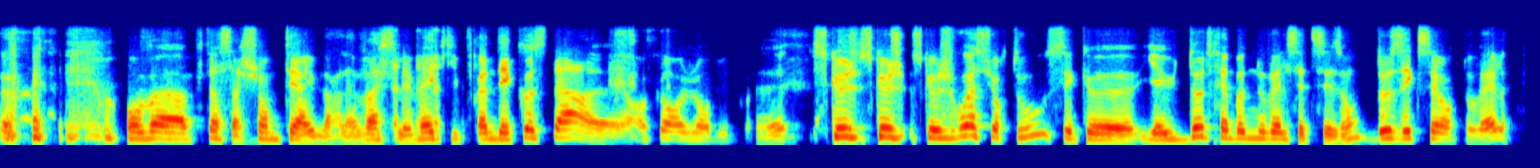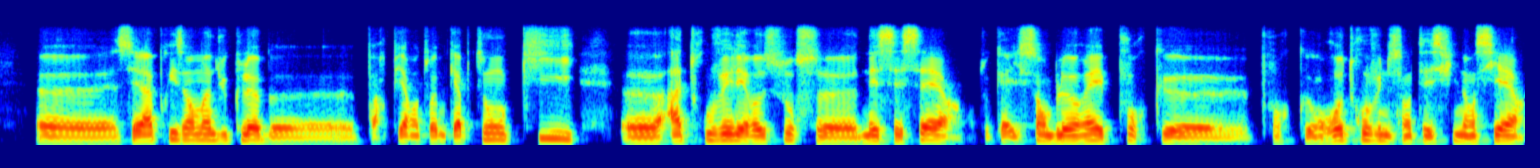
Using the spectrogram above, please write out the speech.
on va putain ça chambre terrible hein, la vache les mecs ils prennent des costards euh, encore aujourd'hui. Euh, ce que je- ce que je, ce que je vois surtout c'est que il y a eu deux très bonnes nouvelles cette saison deux excellentes nouvelles Euh, c'est la prise en main du club euh, par Pierre-Antoine Capton qui euh, a trouvé les ressources nécessaires, en tout cas il semblerait, pour que pour qu'on retrouve une santé financière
